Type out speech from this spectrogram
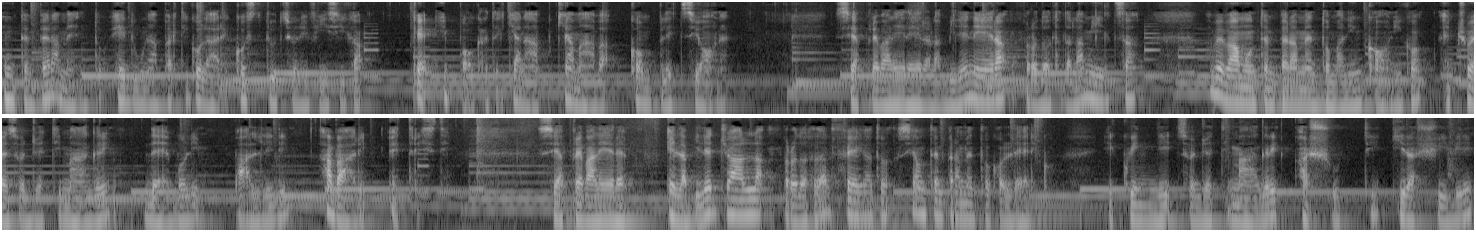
un temperamento ed una particolare costituzione fisica che Ippocrate chiamava complezione. Se a prevalere era la bile nera prodotta dalla milza, avevamo un temperamento malinconico, e cioè soggetti magri, deboli, pallidi, avari e tristi. Se a prevalere è la bile gialla prodotta dal fegato, si ha un temperamento collerico e quindi soggetti magri, asciutti, irascibili,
